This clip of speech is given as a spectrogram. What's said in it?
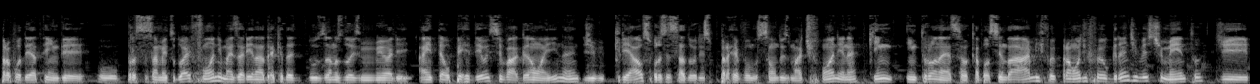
para poder atender o processamento do iPhone, mas ali na década dos anos 2000 ali, a Intel perdeu esse vagão aí, né, de criar os processadores para a revolução do smartphone, né? Quem entrou nessa acabou sendo a ARM, foi para onde foi o grande investimento de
